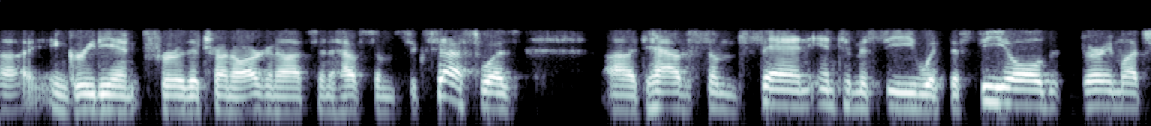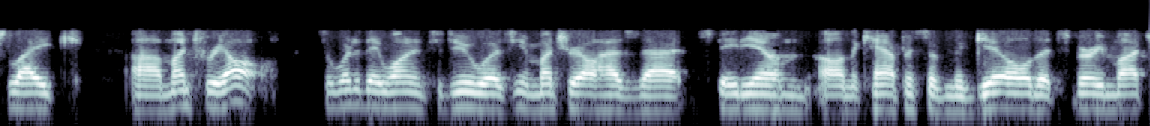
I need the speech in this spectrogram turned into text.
uh, ingredient for the Toronto Argonauts and have some success was uh, to have some fan intimacy with the field, very much like uh, Montreal. So what they wanted to do was, you know, Montreal has that stadium on the campus of McGill that's very much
